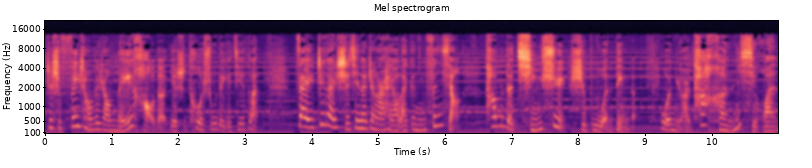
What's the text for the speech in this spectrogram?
这是非常非常美好的，也是特殊的一个阶段。在这段时期呢，正儿还要来跟您分享，他们的情绪是不稳定的。我女儿她很喜欢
